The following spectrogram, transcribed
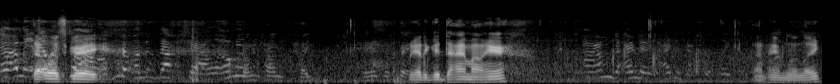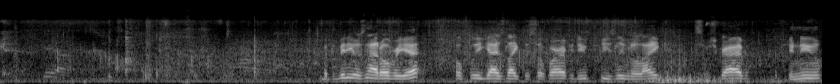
I mean, That it was great. shallow, but It wasn't that shallow. Sometimes tight has a We had a good time out here I'm, I'm, I just got short legs. On Hamlin Lake. But the video is not over yet. Hopefully you guys liked it so far. If you do, please leave it a like, subscribe if you're new.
